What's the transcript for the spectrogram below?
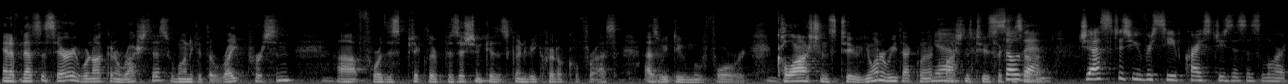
And if necessary, we're not going to rush this. We want to get the right person uh, for this particular position because it's going to be critical for us as we do move forward. Colossians 2. You want to read that, Glenn? Yeah. Colossians 2, 6 so and 7. then, just as you received Christ Jesus as Lord,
